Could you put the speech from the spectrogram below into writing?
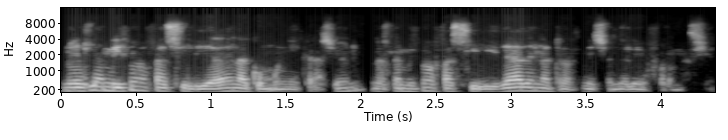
No es la misma facilidad en la comunicación, no es la misma facilidad en la transmisión de la información.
